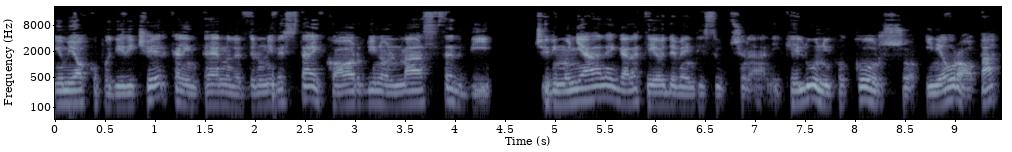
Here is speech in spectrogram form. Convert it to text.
Io mi occupo di ricerca all'interno dell'università e coordino il master di cerimoniale galateo ed eventi istituzionali, che è l'unico corso in Europa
